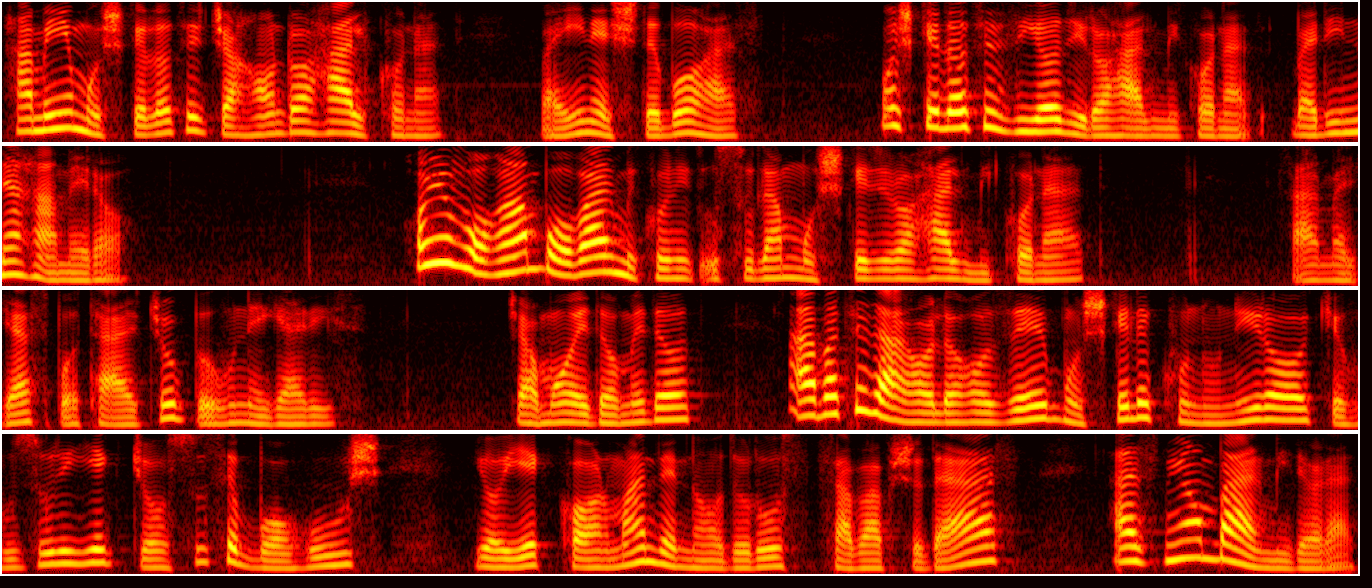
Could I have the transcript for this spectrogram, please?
همه مشکلات جهان را حل کند و این اشتباه است. مشکلات زیادی را حل می کند ولی نه همه را. آیا واقعا باور می کنید اصولا مشکلی را حل می کند؟ خرمگس با تعجب به او نگریست. جماع ادامه داد البته در حال حاضر مشکل کنونی را که حضور یک جاسوس باهوش یا یک کارمند نادرست سبب شده است از میان بر می دارد.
